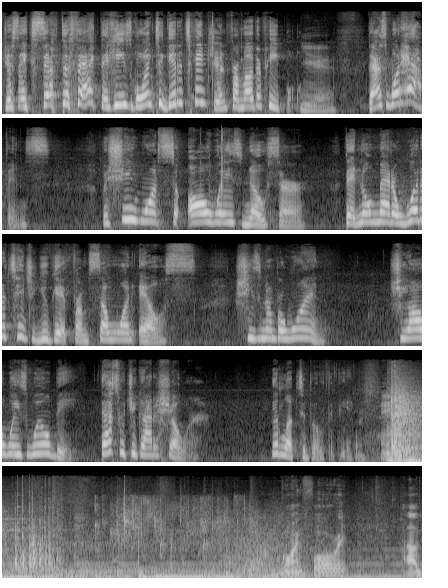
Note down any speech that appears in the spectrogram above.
Just accept the fact that he's going to get attention from other people. Yes. That's what happens. But she wants to always know, sir, that no matter what attention you get from someone else, she's number one. She always will be. That's what you got to show her. Good luck to both of you. Thank you. Going forward, I'll,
